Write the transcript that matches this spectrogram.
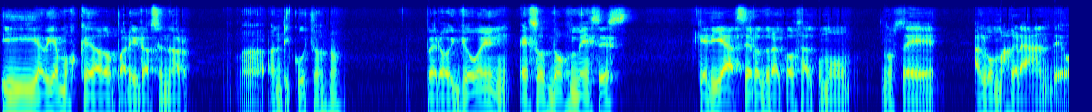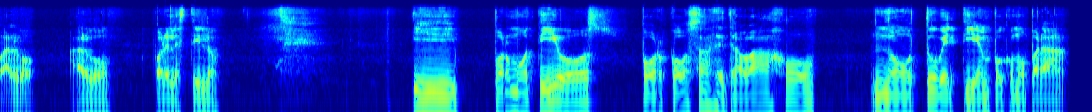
Y habíamos quedado para ir a cenar anticuchos, ¿no? Pero yo en esos dos meses quería hacer otra cosa como, no sé, algo más grande o algo, algo por el estilo. Y por motivos, por cosas de trabajo, no tuve tiempo como para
